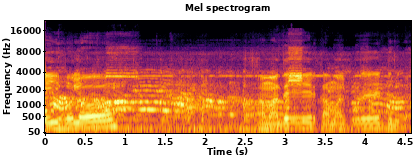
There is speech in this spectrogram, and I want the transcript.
এই হলো আমাদের কামালপুরের দুর্গা।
